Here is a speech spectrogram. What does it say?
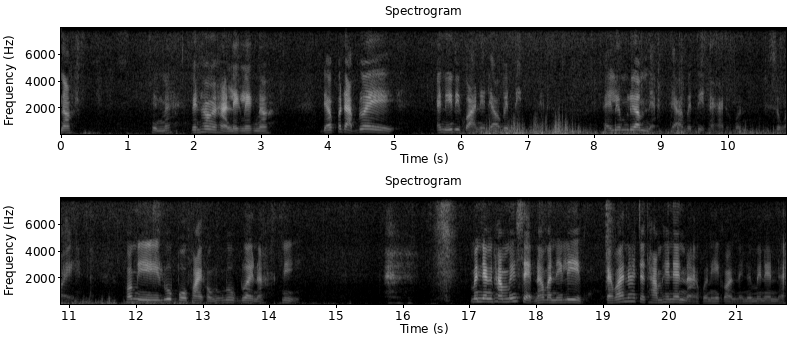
เนาะเห็นไหมเป็นห้องอาหารเล็กๆเนาะเดี๋ยวประดับด้วยอันนี้ดีกว่าเนี่ยเดี๋ยวเอาไปติด อ้เลื่อมๆเนี่ยเดี๋ยวเอาไปติดนะคะทุกคนสวย เพราะมีรูปโปรไฟล์ของลูกๆด้วยนะ นี่ มันยังทำไม่เสร็จนะวันนี้รีบ แต่ว่าน่าจะทำให้แน่นหนากว่านี้ก่อนในนี้ไม่แน่นนะ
